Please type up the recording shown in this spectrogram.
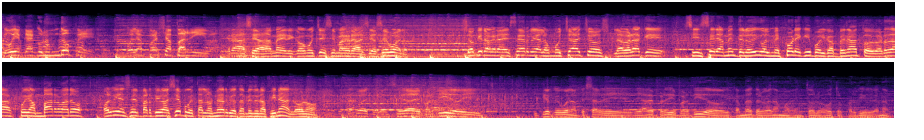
que voy a caer con un dope, con la palla para arriba. Gracias, Américo, muchísimas gracias. Eh, bueno, yo quiero agradecerle a los muchachos, la verdad que, sinceramente lo digo, el mejor equipo del campeonato, de verdad, juegan bárbaro. Olvídense del partido de ayer porque están los nervios también de una final, ¿o no? supuesto, la ansiedad del partido y creo que, bueno, a pesar de, de haber perdido el partido, el campeonato lo ganamos en todos los otros partidos que ganamos.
